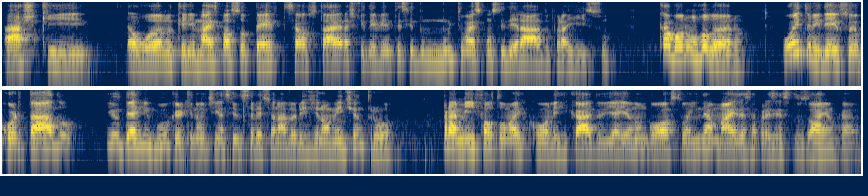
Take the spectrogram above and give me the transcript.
Acho que é o ano que ele mais passou perto de ser All-Star. Acho que deveria ter sido muito mais considerado para isso. Acabou não rolando. O Anthony Davis foi cortado e o Devin Booker, que não tinha sido selecionado originalmente, entrou. Para mim faltou o Mike Conley, Ricardo, e aí eu não gosto ainda mais dessa presença do Zion, cara.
